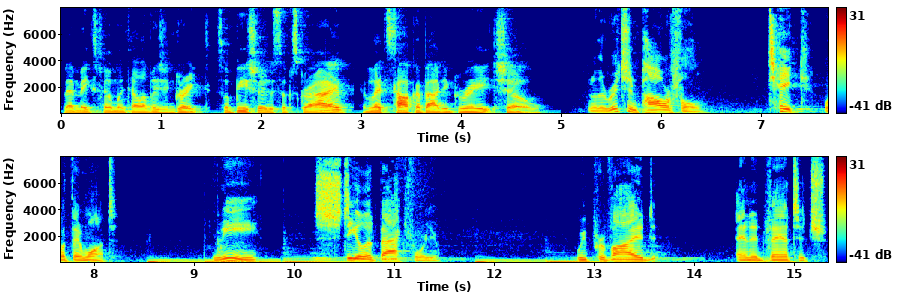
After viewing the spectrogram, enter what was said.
that makes film and television great. So be sure to subscribe, and let's talk about a great show. You know, the rich and powerful take what they want. We steal it back for you. We provide an advantage.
